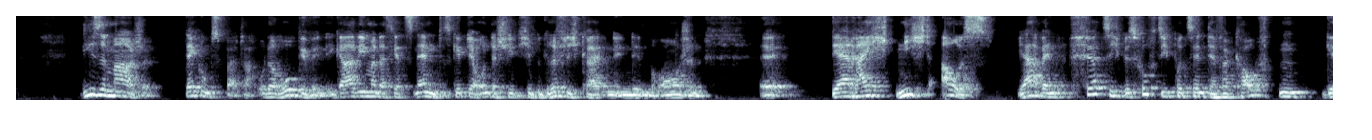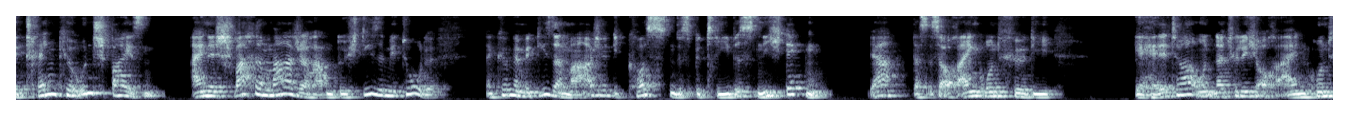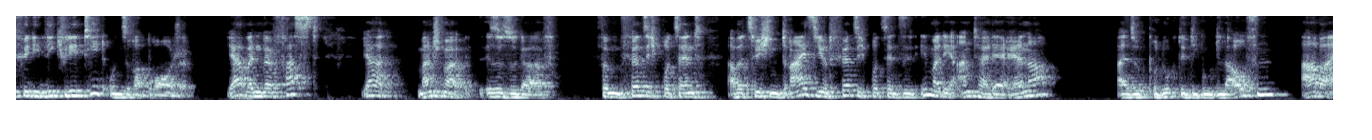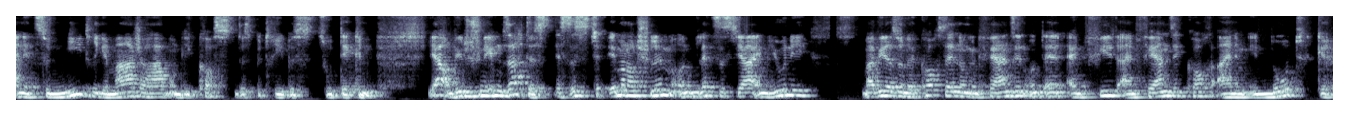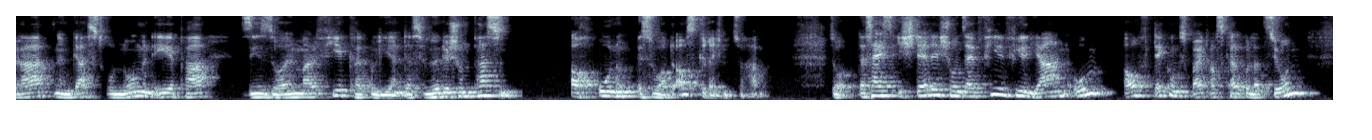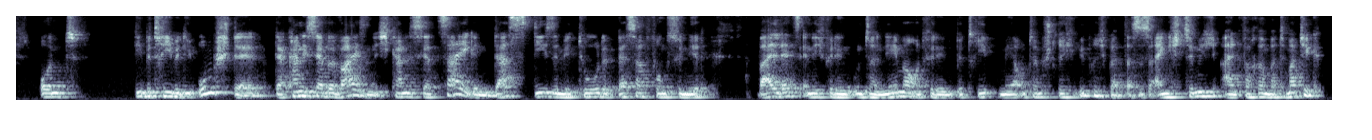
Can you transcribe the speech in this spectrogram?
Diese Marge, Deckungsbeitrag oder Rohgewinn, egal wie man das jetzt nennt, es gibt ja unterschiedliche Begrifflichkeiten in den Branchen, äh, der reicht nicht aus. Ja, wenn 40 bis 50 Prozent der verkauften Getränke und Speisen eine schwache Marge haben durch diese Methode, dann können wir mit dieser Marge die Kosten des Betriebes nicht decken. Ja, das ist auch ein Grund für die Gehälter und natürlich auch ein Grund für die Liquidität unserer Branche. Ja, wenn wir fast, ja, manchmal ist es sogar 45 Prozent, aber zwischen 30 und 40 Prozent sind immer der Anteil der Renner, also Produkte, die gut laufen, aber eine zu niedrige Marge haben, um die Kosten des Betriebes zu decken. Ja, und wie du schon eben sagtest, es ist immer noch schlimm und letztes Jahr im Juni mal wieder so eine Kochsendung im Fernsehen und empfiehlt ein Fernsehkoch einem in Not geratenen Gastronomen-Ehepaar, sie sollen mal vier kalkulieren. Das würde schon passen. Auch ohne es überhaupt ausgerechnet zu haben. So, das heißt, ich stelle schon seit vielen, vielen Jahren um auf Deckungsbeitragskalkulationen und die Betriebe, die umstellen, da kann ich es ja beweisen, ich kann es ja zeigen, dass diese Methode besser funktioniert, weil letztendlich für den Unternehmer und für den Betrieb mehr unterm Strich übrig bleibt. Das ist eigentlich ziemlich einfache Mathematik.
